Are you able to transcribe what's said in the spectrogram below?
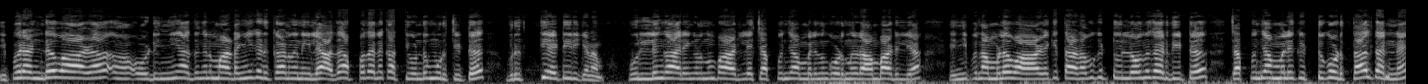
ഇപ്പൊ രണ്ട് വാഴ ഒടിഞ്ഞ് അതിങ്ങനെ മടങ്ങി കിടക്കുകയാണെന്നുണ്ടെങ്കിൽ അത് അപ്പൊ തന്നെ കത്തി കൊണ്ട് മുറിച്ചിട്ട് വൃത്തിയായിട്ട് ഇരിക്കണം പുല്ലും കാര്യങ്ങളൊന്നും പാടില്ല. ചപ്പും ചമ്മലൊന്നും കൊടുന്ന് ഇടാൻ പാടില്ല. ഇനിയിപ്പോ നമ്മൾ വാഴയ്ക്ക് തണവ് കിട്ടുമല്ലോ എന്ന് കരുതിയിട്ട് ചപ്പും ചമ്മലൊക്കെ ഇട്ട് കൊടുത്താൽ തന്നെ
